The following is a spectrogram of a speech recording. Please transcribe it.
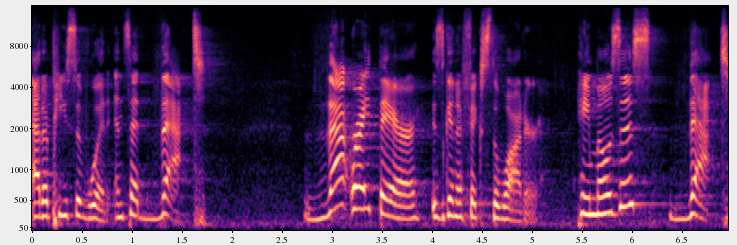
at a piece of wood and said, That, that right there is going to fix the water. Hey, Moses, that.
